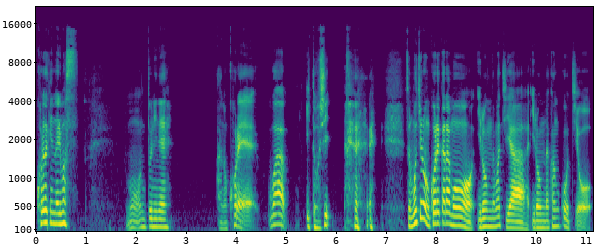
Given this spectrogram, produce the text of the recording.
これだけになりますもう本当にねあのこれは言ってほしい そのもちろんこれからもいろんな街やいろんな観光地を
